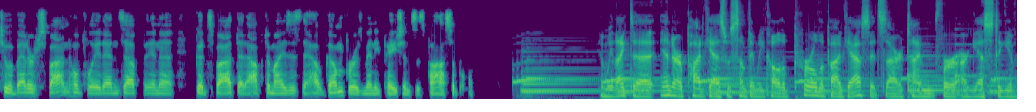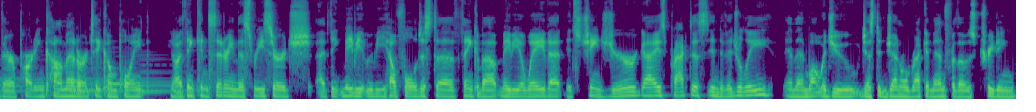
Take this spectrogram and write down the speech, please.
to a better spot and hopefully it ends up in a good spot that optimizes the outcome for as many patients as possible. And we like to end our podcast with something we call the Pearl of the Podcast. It's our time for our guests to give their parting comment or a take home point you know, I think considering this research, I think maybe it would be helpful just to think about maybe a way that it's changed your guys' practice individually. And then what would you just in general recommend for those treating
